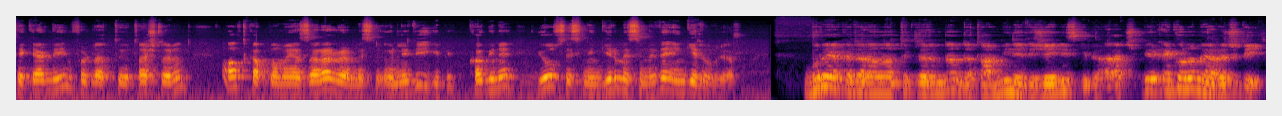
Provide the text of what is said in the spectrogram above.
tekerleğin fırlattığı taşların alt kaplamaya zarar vermesini önlediği gibi kabine yol sesinin girmesine de engel oluyor. Buraya kadar anlattıklarımdan da tahmin edeceğiniz gibi araç bir ekonomi aracı değil.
